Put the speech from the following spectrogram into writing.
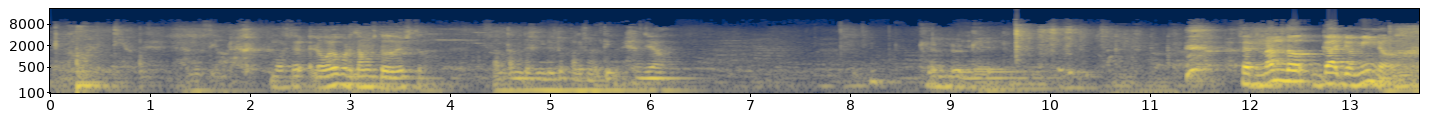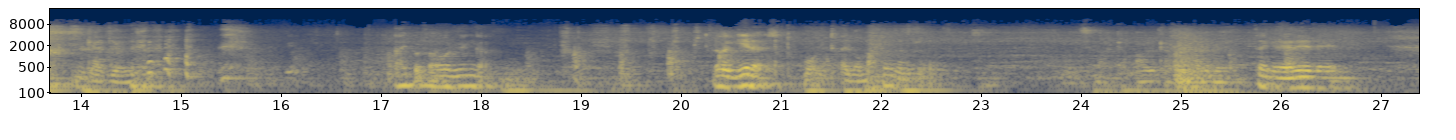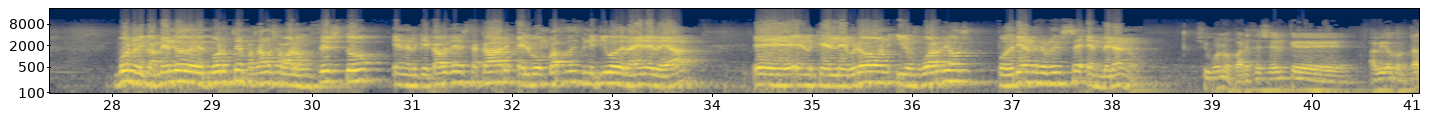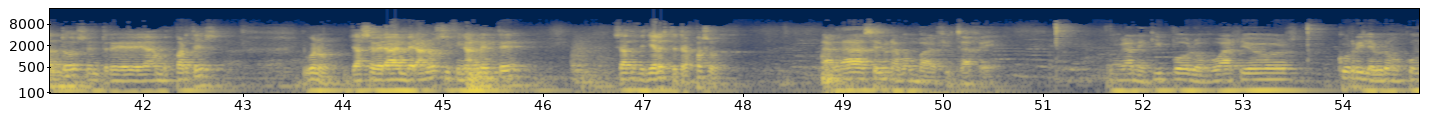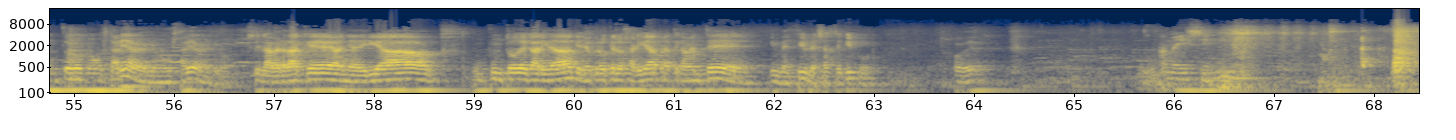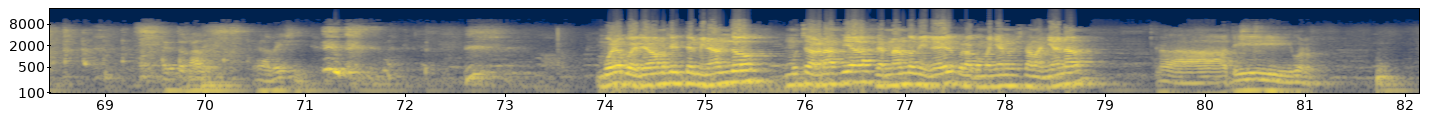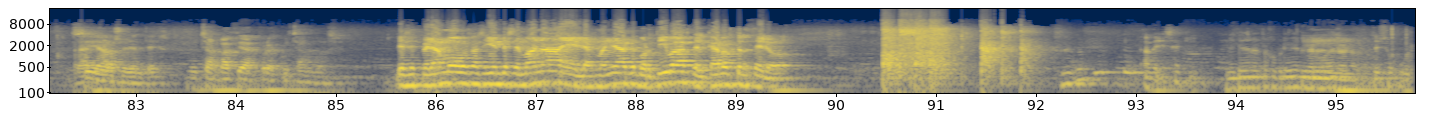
¿Qué cojones, tío? El anuncio ahora. Luego lo cortamos todo esto. Faltan dos minutos para que suene el timbre. Ya. Fernando Gallomino. Ay, por favor, venga. Lo que quieras. El bombazo no sé. Se me ha escapado el camino. Te creeré de- Bueno, y cambiando de deporte, pasamos a baloncesto, en el que cabe destacar el bombazo definitivo de la NBA, eh, en el que LeBron y los Warriors podrían reunirse en verano. Sí, bueno, parece ser que ha habido contactos entre ambas partes. Y bueno, ya se verá en verano si finalmente se hace oficial este traspaso. La verdad sería una bomba el fichaje. Un gran equipo, los Warriors, Curry y LeBron juntos. Me gustaría verlo, me gustaría verlo. Sí, la verdad que añadiría un punto de calidad que yo creo que los haría prácticamente invencibles a este equipo. Joder. Amazing. Esto sale, el Amazing. Bueno, pues ya vamos a ir terminando. Muchas gracias, Fernando, Miguel, por acompañarnos esta mañana. Nada, a ti y bueno, gracias Sí. a los oyentes. Muchas gracias por escucharnos. Les esperamos la siguiente semana en las mañanas deportivas del Carlos III. A ver, es aquí. ¿No queda en el rojo primero? No, no, no, no, estoy seguro.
